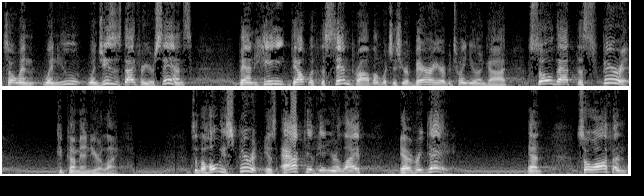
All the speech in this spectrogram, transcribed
So when, when, you, when Jesus died for your sins, then He dealt with the sin problem, which is your barrier between you and God, so that the Spirit could come into your life. So the Holy Spirit is active in your life every day. And so often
